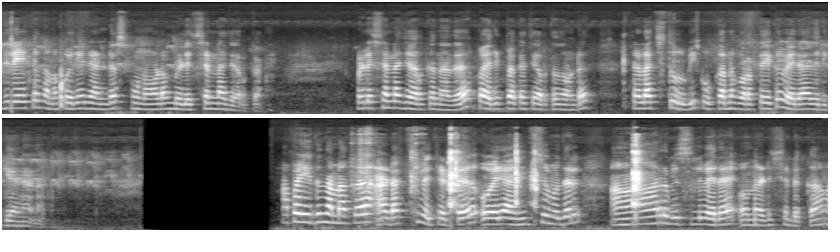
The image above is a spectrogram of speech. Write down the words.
ഇതിലേക്ക് നമുക്കൊരു രണ്ട് സ്പൂണോളം വെളിച്ചെണ്ണ ചേർക്കാം. വെളിച്ചെണ്ണ ചേർക്കുന്നത് പരിപ്പൊക്കെ ചേർത്തതുകൊണ്ട് തിളച്ച് തൂവി കുക്കറിന് പുറത്തേക്ക് വരാതിരിക്കാനാണ്. അപ്പോൾ ഇത് നമുക്ക് അടച്ച് വെച്ചിട്ട് ഒരു അഞ്ച് മുതൽ ആറ് വിസിൽ വരെ ഒന്ന് അടിച്ചെടുക്കാം.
